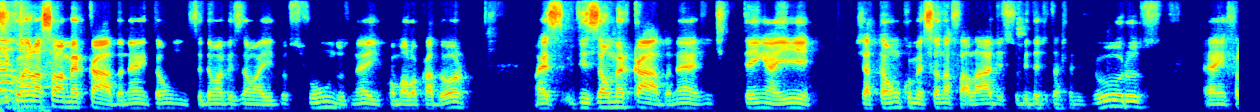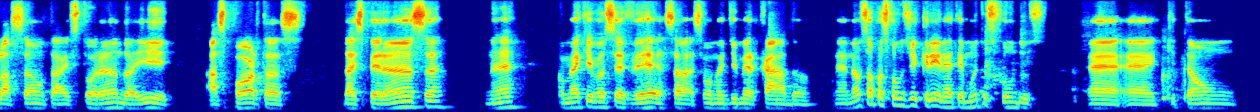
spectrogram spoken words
Mas e com relação ao mercado, né? Então, você deu uma visão aí dos fundos, né? E como alocador, mas visão mercado, né? A gente tem aí, já estão começando a falar de subida de taxa de juros, é, a inflação está estourando aí as portas da esperança, né? Como é que você vê essa, esse momento de mercado? Né? Não só para os fundos de CRI, né? Tem muitos fundos é, é, que estão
